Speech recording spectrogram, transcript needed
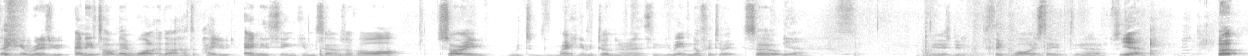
they can get rid of you anytime they want. I don't have to pay you anything in terms of oh, sorry, we're making you redundant or anything. You mean nothing to it. So Yeah. You need to be, think wisely. Yeah. Yeah, but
